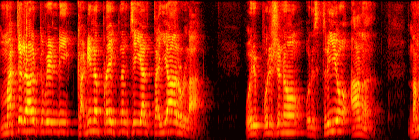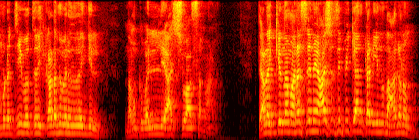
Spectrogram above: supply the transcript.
മറ്റൊരാൾക്ക് വേണ്ടി കഠിന പ്രയത്നം ചെയ്യാൻ തയ്യാറുള്ള ഒരു പുരുഷനോ ഒരു സ്ത്രീയോ ആണ് നമ്മുടെ ജീവിതത്തിലേക്ക് കടന്നു വരുന്നതെങ്കിൽ നമുക്ക് വലിയ ആശ്വാസമാണ്. തിളയ്ക്കുന്ന മനസ്സിനെ ആശ്വസിപ്പിക്കാൻ കഴിയുന്നതാകണം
